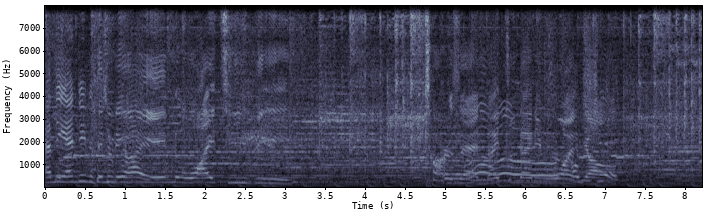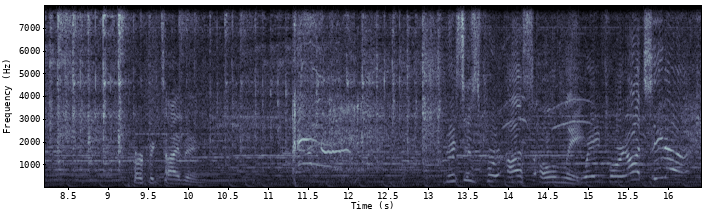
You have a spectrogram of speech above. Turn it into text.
And the ending is super high. Canadian YTV. Tarzan, 1991, Oh, y'all. shit. Perfect timing. This is for us only. Wait for it. Oh, cheetah!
